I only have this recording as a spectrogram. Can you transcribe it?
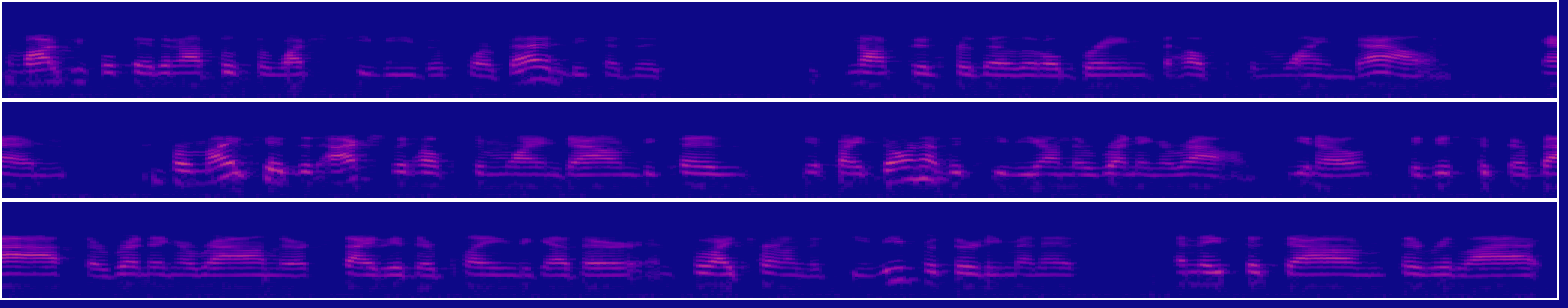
a lot of people say they're not supposed to watch TV before bed because it's it's not good for their little brains to help them wind down. And for my kids, it actually helps them wind down because if I don't have the TV on, they're running around. You know, they just took their bath, they're running around, they're excited, they're playing together, and so I turn on the TV for 30 minutes, and they sit down, they relax,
